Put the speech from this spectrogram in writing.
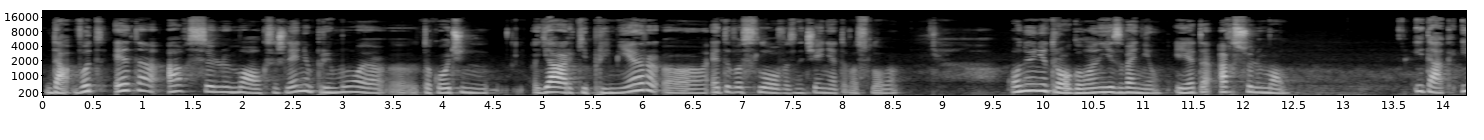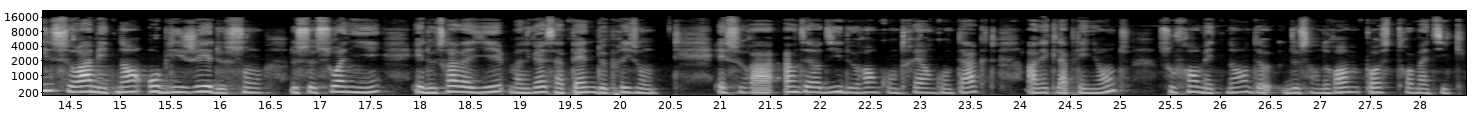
Да, вот это absolument, к сожалению, прямой, э, такой очень яркий пример э, этого слова, значения этого слова. Он ее не трогал, он ей звонил, и это absolument. Итак, il sera maintenant obligé de, son, de se soigner et de travailler malgré sa peine de prison et sera interdit de rencontrer un contact avec la plaignante, souffrant maintenant de, de syndrome post-traumatique.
